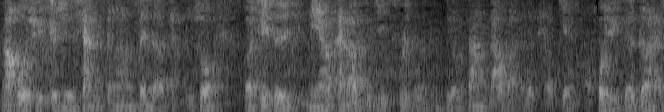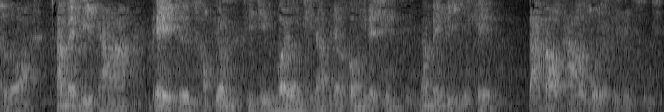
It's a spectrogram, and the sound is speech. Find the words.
那或许就是像刚刚森的讲，比如说，呃，其实你要看到自己是否有当老板那个条件哦。或许这个个人来说的话，他 maybe 他可以就是从用基金或用其他比较公益的性质，那 maybe 也可以达到他要做的这件事情。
